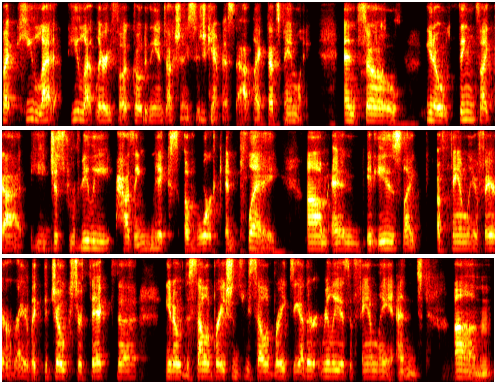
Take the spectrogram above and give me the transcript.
but he let he let Larry Foote go to the induction. He said, "You can't miss that. Like that's family." And so you know, things like that. He just really has a mix of work and play. Um, and it is like a family affair, right? Like the jokes are thick, the, you know, the celebrations we celebrate together. It really is a family and, um,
